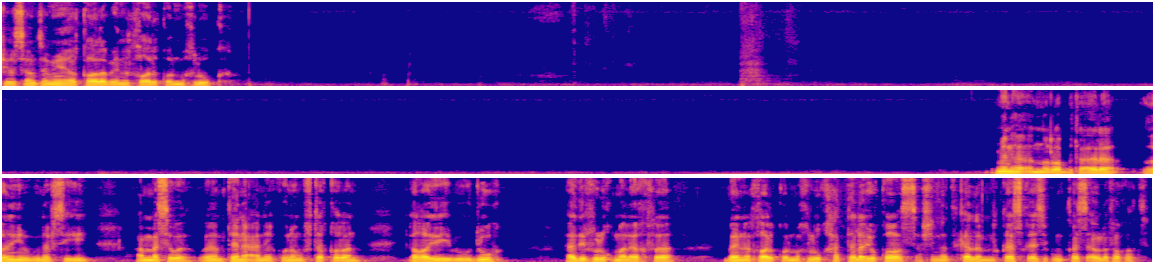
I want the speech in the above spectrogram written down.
شيخ الإسلام تيمية قال بين الخالق والمخلوق. منها أن الرب تعالى غني بنفسه عما سواه ويمتنع أن يكون مفتقرا إلى غيره بوجوه. هذه الفروق ما لا يخفى بين الخالق والمخلوق حتى لا يقاس عشان نتكلم القياس قياس يكون قياس أولى فقط.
